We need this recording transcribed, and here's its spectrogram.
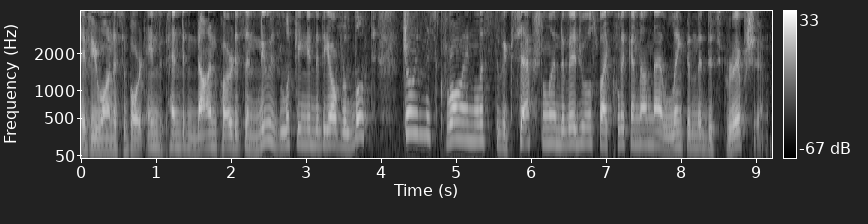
If you want to support independent, nonpartisan news looking into the overlooked, join this growing list of exceptional individuals by clicking on that link in the description.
